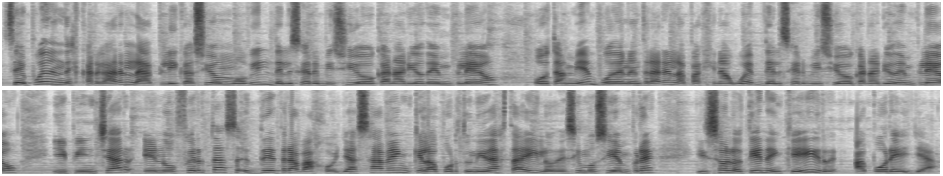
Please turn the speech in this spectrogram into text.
se pueden descargar la aplicación móvil del Servicio Canario de Empleo o también pueden entrar en la página web del Servicio Canario de Empleo y pinchar en ofertas de trabajo. Ya saben que la oportunidad está ahí, lo decimos siempre, y solo tienen que ir a por ella.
